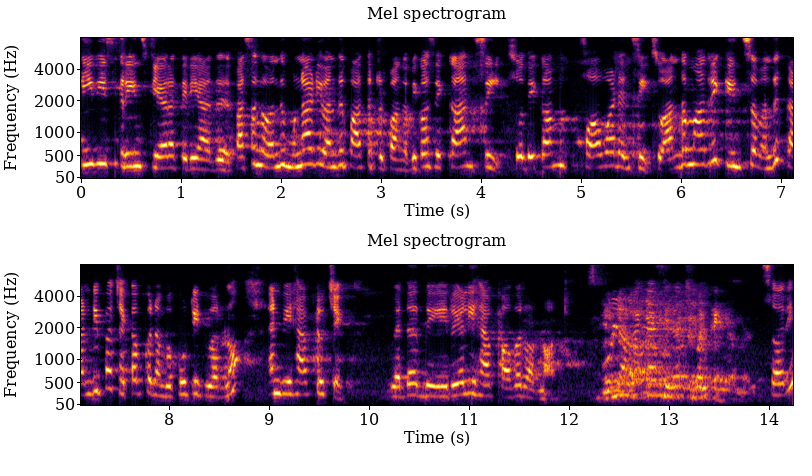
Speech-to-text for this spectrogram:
டிவி ஸ்கிரீன்ஸ் கிளியரா தெரியாது. பசங்க வந்து முன்னாடி வந்து பார்த்துட்டு இருப்பாங்க. Because they can't see so they come forward and see so அந்த மாதிரி கிட்ஸை வந்து கண்டிப்பா செக்அப்க்கு நம்ம கூட்டிட்டு வரணும். And we have to check whether they really have power or not school awareness ஏதாச்சும் பண்றீங்களா sorry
